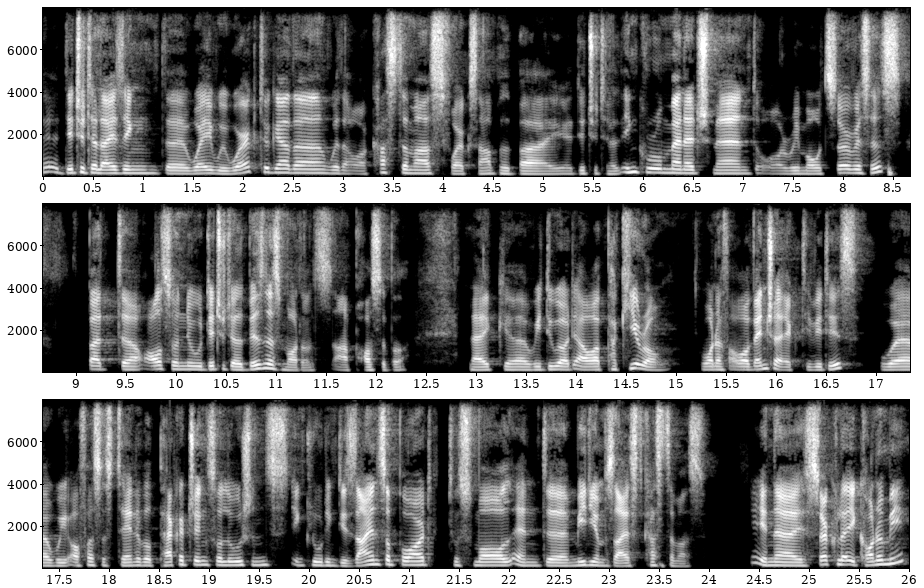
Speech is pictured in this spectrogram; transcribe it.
uh, digitalizing the way we work together with our customers, for example, by digital ink room management or remote services. But uh, also new digital business models are possible, like uh, we do at our Packiro, one of our venture activities, where we offer sustainable packaging solutions, including design support to small and uh, medium sized customers. In a circular economy,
